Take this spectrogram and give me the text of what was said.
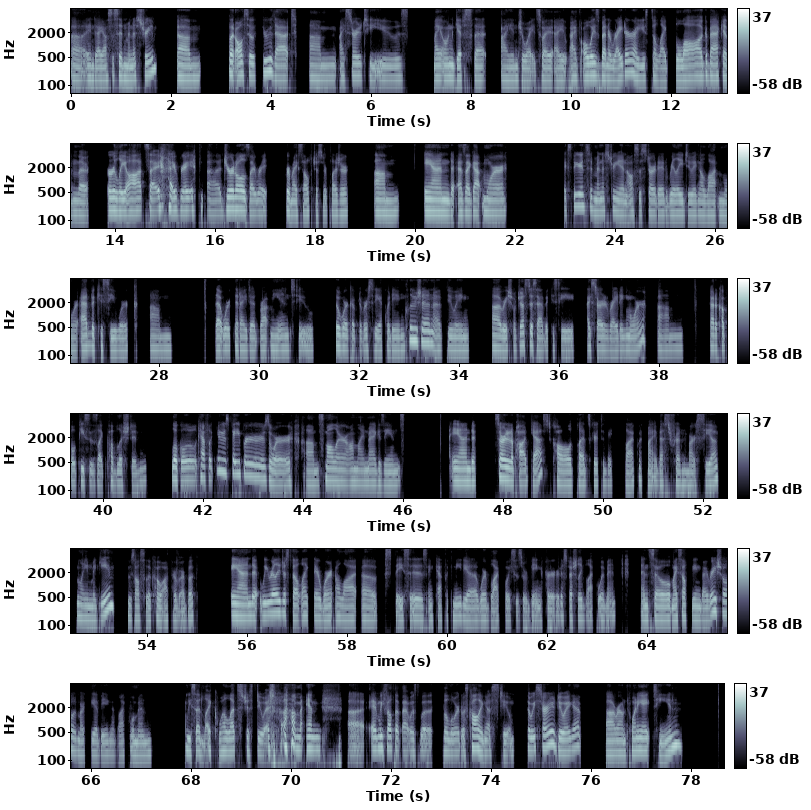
uh, in diocesan ministry. Um, but also through that, um, I started to use my own gifts that I enjoyed. So I, I have always been a writer. I used to like blog back in the early aughts. I I write uh, journals. I write for myself just for pleasure. Um, and as I got more experience in ministry and also started really doing a lot more advocacy work, um, that work that I did brought me into the work of diversity, equity, inclusion, of doing uh, racial justice advocacy. I started writing more. Um, got a couple of pieces like published in local Catholic newspapers or um, smaller online magazines, and started a podcast called Plaid Skirts and Basic Black with my best friend Marcia Lane McGee, who's also the co-author of our book. And we really just felt like there weren't a lot of spaces in Catholic media where Black voices were being heard, especially Black women. And so, myself being biracial and Marcia being a Black woman, we said like, well, let's just do it. um, and uh, and we felt that that was the the Lord was calling us to. So we started doing it uh, around 2018,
